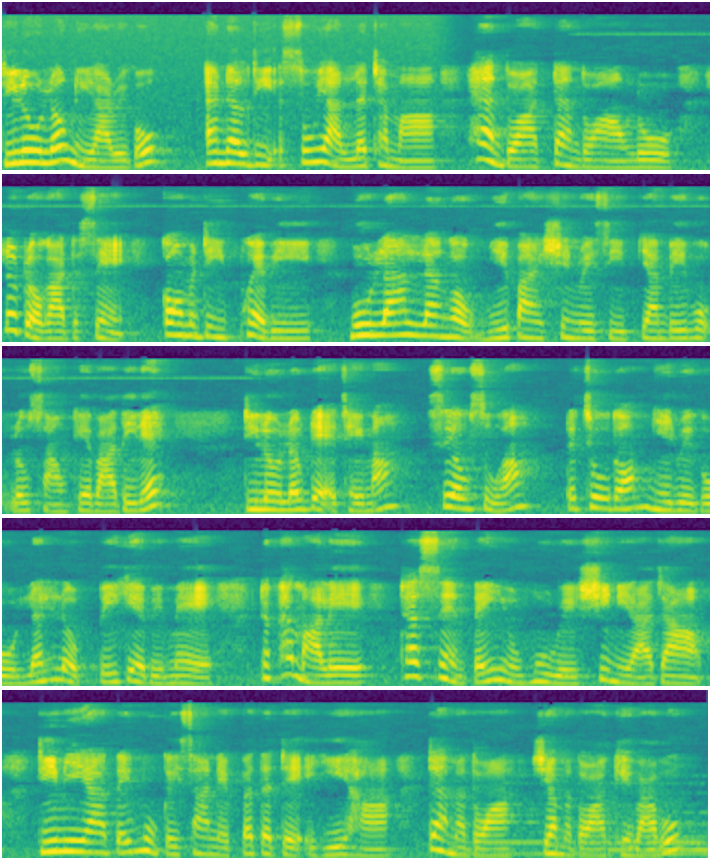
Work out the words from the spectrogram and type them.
ဒီလိုလုပ်နေတာတွေကို NLD အစိုးရလက်ထက်မှာဟန့်သွားတန့်သွားအောင်လို့လွှတ်တော်ကတဆင့်ကော်မတီဖွဲ့ပြီးမူလားလက်ငုပ်မြေပိုင်ရှင်တွေစီပြန်ပေးဖို့လှုံ့ဆော်ခဲ့ပါသေးတယ် ဒီလိုလုပ်တဲ့အချိန်မှာစစ်အုပ်စုဟာတချို့သောမြေတွေကိုလက်လွတ်ပေးခဲ့ပေမဲ့တစ်ဖက်မှာလည်းထက်ဆင့်သိမ်းယူမှုတွေရှိနေတာကြောင့်ဒီမြေယာသိမ်းမှုကိစ္စနဲ့ပတ်သက်တဲ့အရေးဟာတန့်မသွားရပ်မသွားခဲ့ပါဘူး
